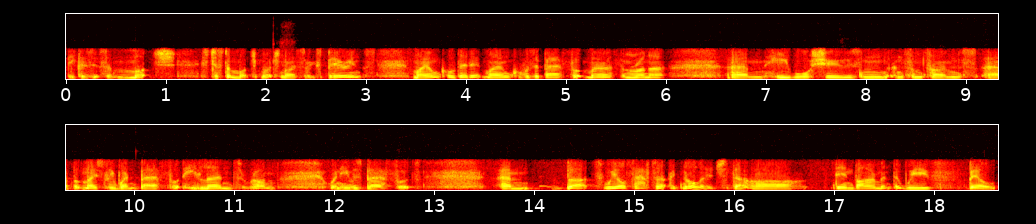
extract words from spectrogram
because it's a much, it's just a much, much nicer experience. My uncle did it. My uncle was a barefoot marathon runner. Um, he wore shoes and, and sometimes, uh, but mostly went barefoot. He learned to run when he was barefoot. Um, but we also have to acknowledge that our the environment that we've built,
